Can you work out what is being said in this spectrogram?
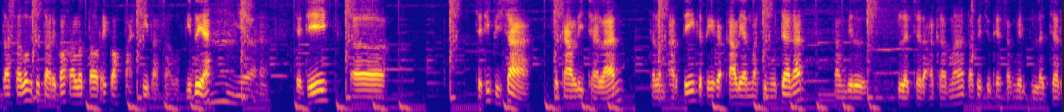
tasawuf itu torikoh. Kalau torikoh pasti tasawuf gitu ya. Hmm, ya. Jadi eh, jadi bisa sekali jalan dalam arti ketika kalian masih muda kan sambil belajar agama tapi juga sambil belajar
